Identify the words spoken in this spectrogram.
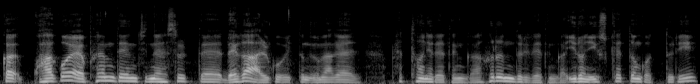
그러니까 과거에 FM 대행진을 했을 때 내가 알고 있던 음악의 패턴이라든가 흐름들이라든가 이런 익숙했던 것들이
